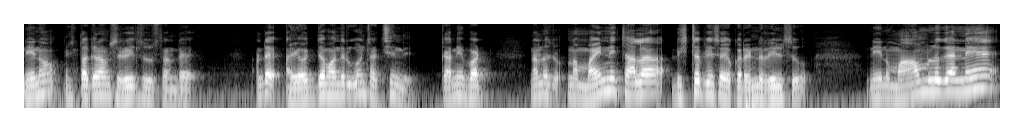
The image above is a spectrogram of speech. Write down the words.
నేను ఇన్స్టాగ్రామ్ రీల్స్ చూస్తుంటే అంటే అయోధ్య మందిర్ గురించి వచ్చింది. కానీ బట్ నన్ను నా మైండ్ని చాలా డిస్టర్బ్ చేశాయి ఒక రెండు రీల్స్. నేను మామూలుగానే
